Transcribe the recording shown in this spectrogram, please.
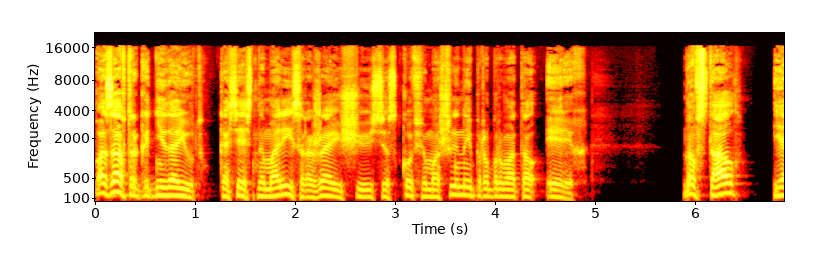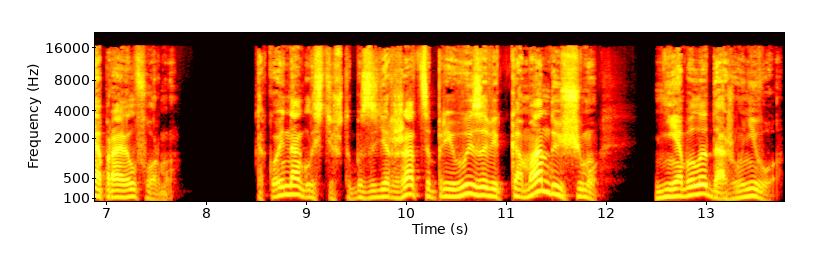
«Позавтракать не дают», — косясь на Мари, сражающуюся с кофемашиной, пробормотал Эрих. Но встал и оправил форму. Такой наглости, чтобы задержаться при вызове к командующему, не было даже у него.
